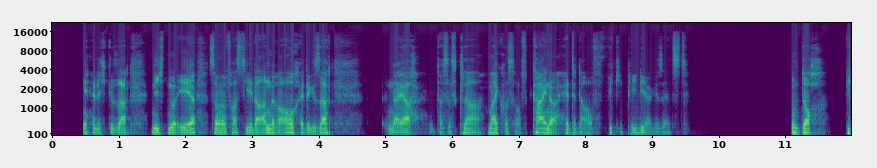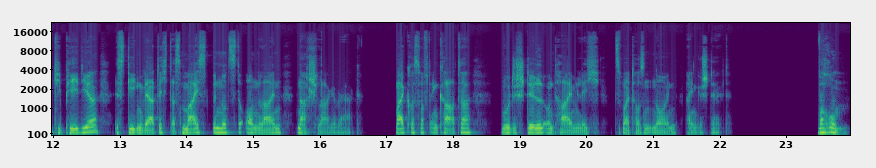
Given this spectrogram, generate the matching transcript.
Ehrlich gesagt, nicht nur er, sondern fast jeder andere auch hätte gesagt, naja, das ist klar, Microsoft. Keiner hätte da auf Wikipedia gesetzt. Und doch, Wikipedia ist gegenwärtig das meistbenutzte Online-Nachschlagewerk. Microsoft Encarta wurde still und heimlich 2009 eingestellt. Warum?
